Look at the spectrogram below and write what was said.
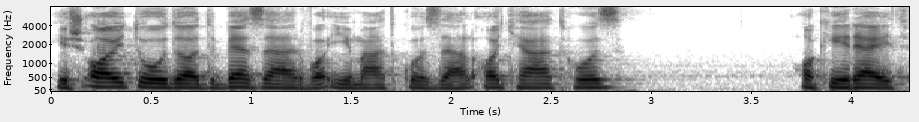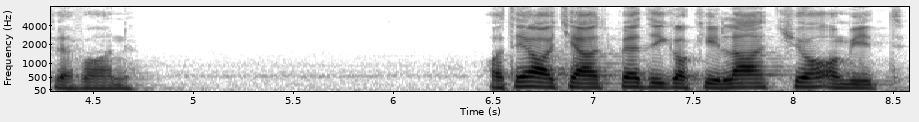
és ajtódat bezárva imádkozzál atyádhoz, aki rejtve van. A te atyád pedig, aki látja, amit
